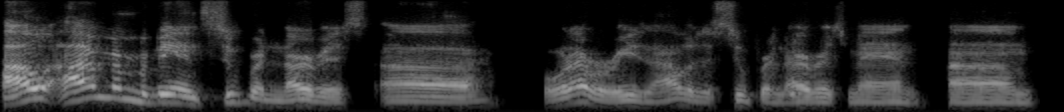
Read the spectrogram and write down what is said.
I, I remember being super nervous. Uh, for whatever reason, I was just super nervous, man. Um,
